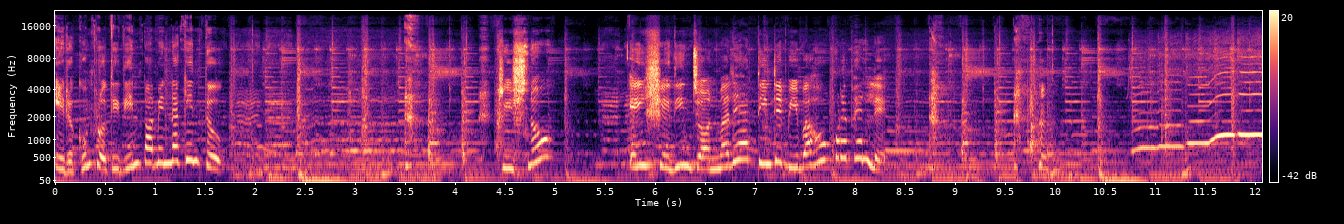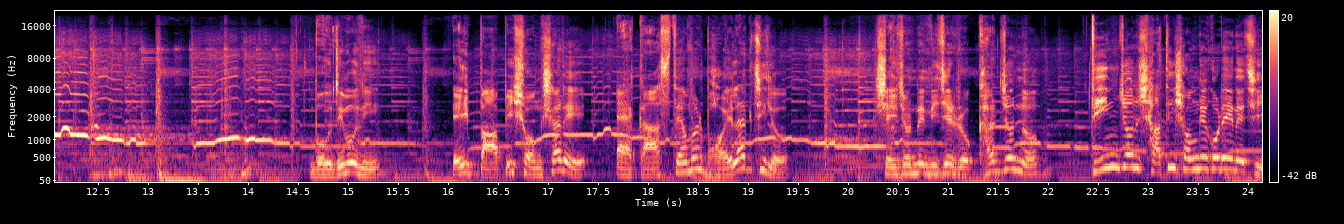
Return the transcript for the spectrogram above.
এরকম প্রতিদিন পাবেন না কিন্তু। কৃষ্ণ এই সেদিন জন্মালে আর তিনটে বিবাহ করে ফেললে? বৌদিমণি এই পাপি সংসারে একা আসতে আমার ভয় লাগছিল। সেই জন্য নিজের রক্ষার জন্য তিনজন সাথী সঙ্গে করে এনেছি।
